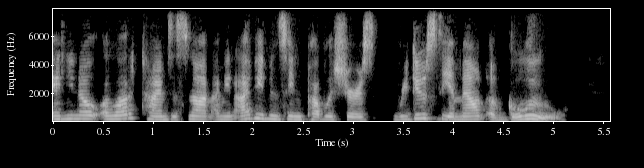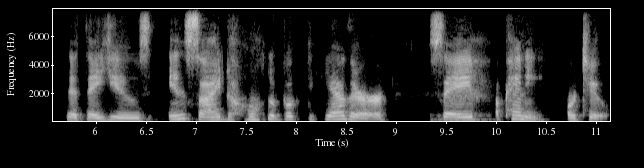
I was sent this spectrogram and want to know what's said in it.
And you know, a lot of times it's not, I mean, I've even seen publishers reduce the amount of glue that they use inside to hold a book together, save a penny or two.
